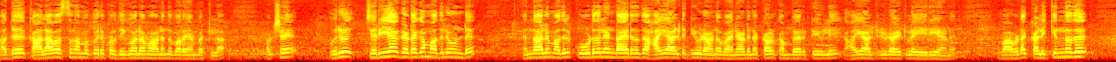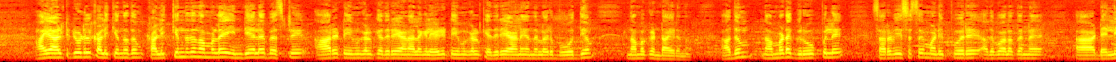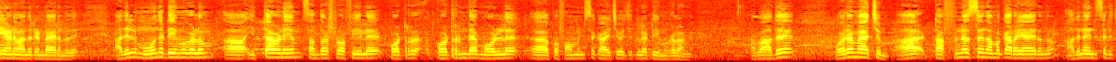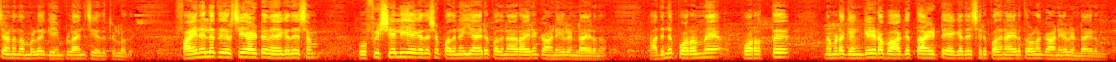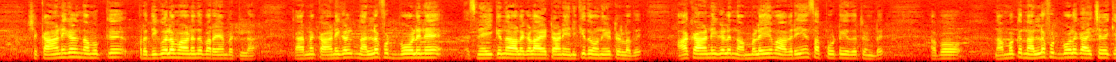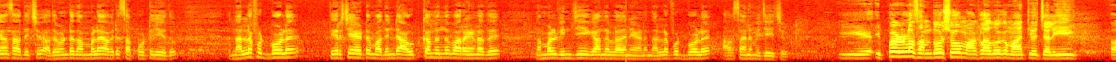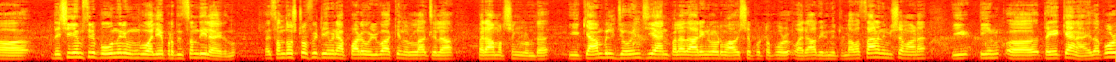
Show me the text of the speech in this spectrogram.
അത് കാലാവസ്ഥ നമുക്കൊരു പ്രതികൂലമാണെന്ന് പറയാൻ പറ്റില്ല. പക്ഷേ ഒരു ചെറിയ ഘടകം അതിലുണ്ട്. എന്നാലും അതിൽ കൂടുതൽ ഉണ്ടായിരുന്നത് ഹൈ ആൾട്ടിറ്റ്യൂഡാണ് വയനാടിനേക്കാൾ കമ്പാരിറ്റീവ്ലി ഹൈ ആൾട്ടിറ്റ്യൂഡ് ആയിട്ടുള്ള ഏരിയ ആണ്. അപ്പോൾ അവിടെ കളിക്കുന്നത് ഹൈ ആൾട്ടിറ്റ്യൂഡിൽ കളിക്കുന്നതും കളിക്കുന്നത് നമ്മൾ ഇന്ത്യയിലെ ബെസ്റ്റ് ആറ് ടീമുകൾക്കെതിരെയാണ് അല്ലെങ്കിൽ ഏഴ് ടീമുകൾക്കെതിരെയാണ് എന്നുള്ള ഒരു ബോധ്യം നമുക്കുണ്ടായിരുന്നു. അതും നമ്മുടെ ഗ്രൂപ്പിൽ സർവീസസ് മണിപ്പൂർ അതുപോലെ തന്നെ ഡൽഹിയാണ് വന്നിട്ടുണ്ടായിരുന്നത്. അതിൽ മൂന്ന് ടീമുകളും ഇത്തവണയും സന്തോഷ് ട്രോഫിയിൽ ക്വാർട്ടർ ക്വാർട്ടറിന്റെ മുകളിൽ പെർഫോമൻസ് കാഴ്ചവെച്ചിട്ടുള്ള ടീമുകളാണ്. അപ്പോൾ അത് ഓരോ മാച്ചും ആ ടഫ്നെസ് നമുക്കറിയായിരുന്നു. അതിനനുസരിച്ചാണ് നമ്മൾ ഗെയിം പ്ലാൻ ചെയ്തിട്ടുള്ളത്. ഫൈനലിൽ തീർച്ചയായിട്ടും ഏകദേശം ഒഫീഷ്യലി ഏകദേശം പതിനയ്യായിരം പതിനാറായിരം കാണികളുണ്ടായിരുന്നു. അതിന് പുറമെ പുറത്ത് നമ്മുടെ ഗംഗയുടെ ഭാഗത്തായിട്ട് ഏകദേശം ഒരു പതിനായിരത്തോളം കാണികൾ ഉണ്ടായിരുന്നു പക്ഷെ കാണികൾ നമുക്ക് പ്രതികൂലമാണെന്ന് പറയാൻ പറ്റില്ല. കാരണം കാണികൾ നല്ല ഫുട്ബോളിനെ സ്നേഹിക്കുന്ന ആളുകളായിട്ടാണ് എനിക്ക് തോന്നിയിട്ടുള്ളത്. ആ കാണികൾ നമ്മളെയും അവരെയും സപ്പോർട്ട് ചെയ്തിട്ടുണ്ട്. അപ്പോൾ നമുക്ക് നല്ല ഫുട്ബോൾ കാഴ്ചവെക്കാൻ സാധിച്ചു. അതുകൊണ്ട് നമ്മളെ അവർ സപ്പോർട്ട് ചെയ്തു. നല്ല ഫുട്ബോൾ തീർച്ചയായിട്ടും അതിന്റെ ഔട്ട്കം എന്ന് പറയുന്നത് നമ്മൾ വിൻ ചെയ്യുക എന്നുള്ളത് തന്നെയാണ്. നല്ല ഫുട്ബോൾ അവസാനം വിജയിച്ചു. ഈ ഇപ്പോഴുള്ള സന്തോഷവും ആഹ്ലാദവും ഒക്കെ മാറ്റിവെച്ചാൽ ഈ ദേശീയ ഗെയിംസിന് പോകുന്നതിന് മുമ്പ് വലിയ പ്രതിസന്ധിയിലായിരുന്നു. സന്തോഷ് ട്രോഫി ടീമിനെ അപ്പാടെ ഒഴിവാക്കി എന്നുള്ള ചില പരാമർശങ്ങളുണ്ട്. ഈ ക്യാമ്പിൽ ജോയിൻ ചെയ്യാൻ പല താരങ്ങളോടും ആവശ്യപ്പെട്ടപ്പോൾ വരാതിരുന്നിട്ടുണ്ട്. അവസാന നിമിഷമാണ് ഈ ടീം തികയ്ക്കാനായത്. അപ്പോൾ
